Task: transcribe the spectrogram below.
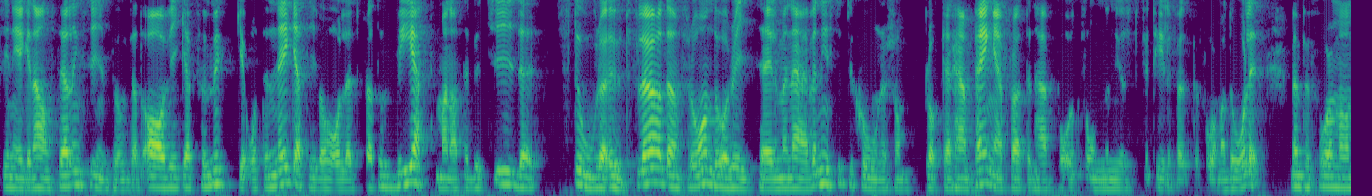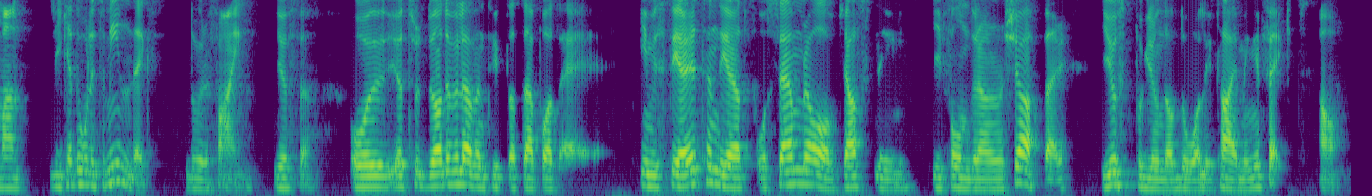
sin egen anställnings synpunkt att avvika för mycket åt det negativa hållet för att då vet man att det betyder stora utflöden från då retail men även institutioner som plockar hem pengar för att den här fonden just för tillfället performar dåligt. Men performar man lika dåligt som index då är det fine. Just det. Och jag tror, du hade väl även tittat där på att eh, investerare tenderar att få sämre avkastning i fonderna de köper just på grund av dålig timing-effekt. Ja,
